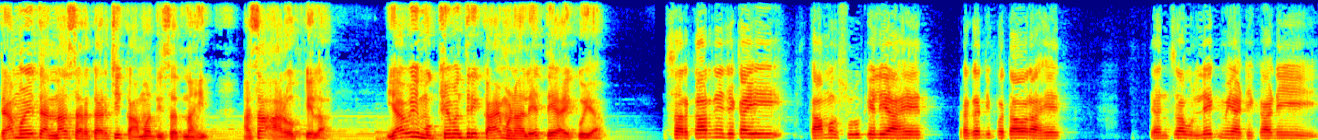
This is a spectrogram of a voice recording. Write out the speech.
त्यामुळे त्यांना सरकारची कामं दिसत नाहीत असा आरोप केला. यावेळी मुख्यमंत्री काय म्हणाले ते ऐकूया. सरकारने जे काही कामं सुरू केली आहेत प्रगतीपथावर आहेत त्यांचा उल्लेख मी या ठिकाणी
